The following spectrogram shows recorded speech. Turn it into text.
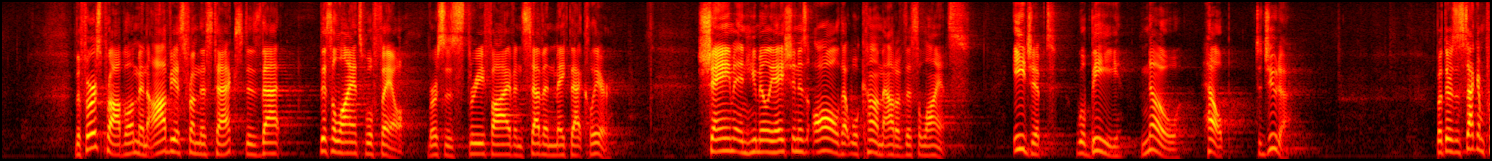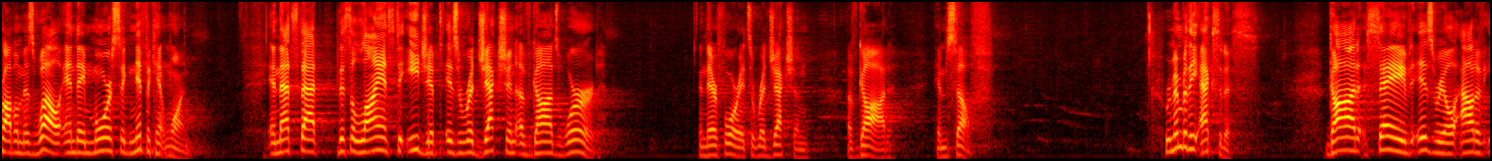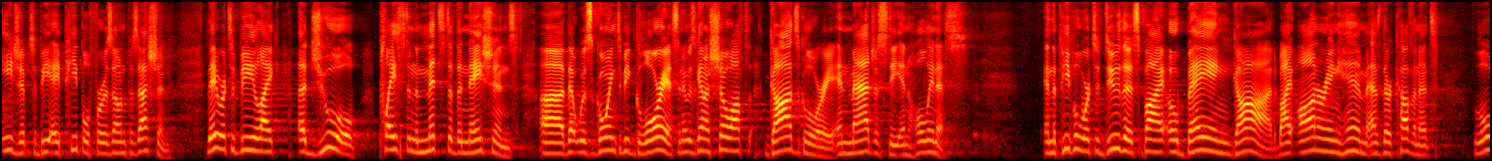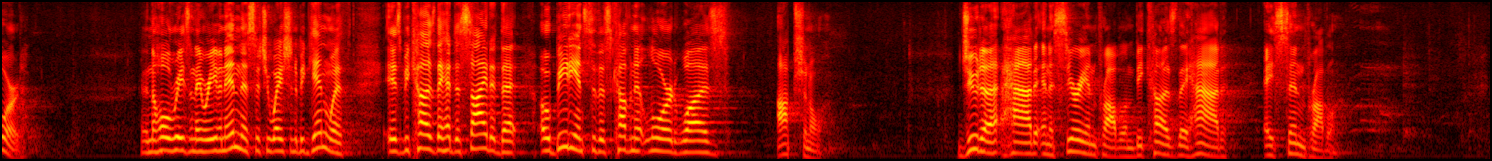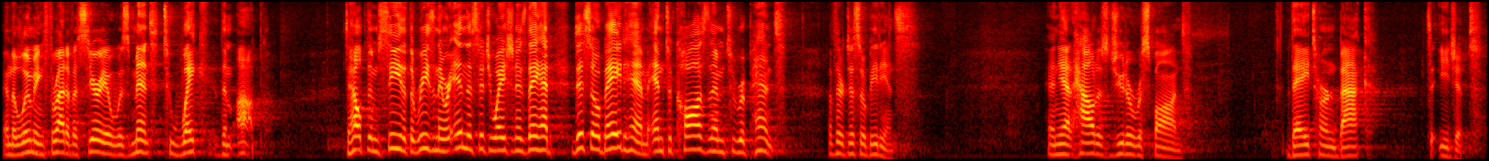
The first problem, and obvious from this text, is that this alliance will fail. Verses 3, 5, and 7 make that clear. Shame and humiliation is all that will come out of this alliance. Egypt will be no help to Judah. But there's a second problem as well, and a more significant one. And that's that this alliance to Egypt is a rejection of God's word. And therefore, it's a rejection of God Himself. Remember the Exodus. God saved Israel out of Egypt to be a people for his own possession. They were to be like a jewel placed in the midst of the nations uh, that was going to be glorious, and it was going to show off God's glory and majesty and holiness. And the people were to do this by obeying God, by honoring Him as their covenant Lord. And the whole reason they were even in this situation to begin with is because they had decided that obedience to this covenant Lord was optional. Judah had an Assyrian problem because they had a sin problem. And the looming threat of Assyria was meant to wake them up, to help them see that the reason they were in this situation is they had disobeyed him and to cause them to repent of their disobedience. And yet, how does Judah respond? They turn back to Egypt.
